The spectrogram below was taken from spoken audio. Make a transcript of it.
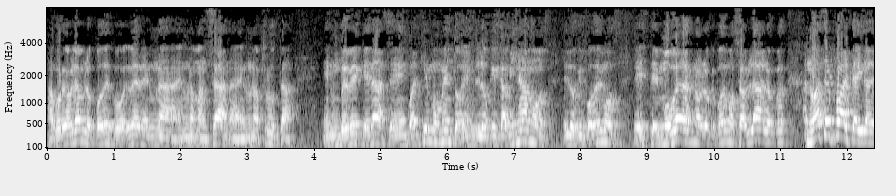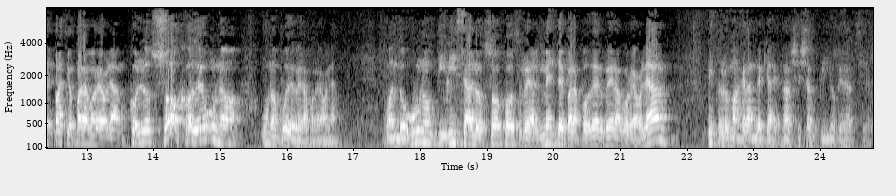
A Boreolam lo podés ver en una, en una manzana, en una fruta, en un bebé que nace, en cualquier momento, en lo que caminamos, en lo que podemos este, movernos, lo que podemos hablar, no hace falta ir al espacio para Boreolam. Con los ojos de uno, uno puede ver a Boreolam. Cuando uno utiliza los ojos realmente para poder ver a Boreolam, esto es lo más grande que hay. ya pidió quedar ciego.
